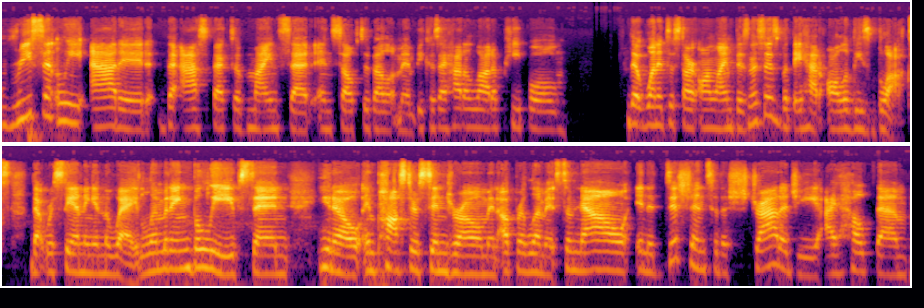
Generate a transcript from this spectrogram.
recently added the aspect of mindset and self development because I had a lot of people that wanted to start online businesses but they had all of these blocks that were standing in the way limiting beliefs and you know imposter syndrome and upper limits so now in addition to the strategy i help them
